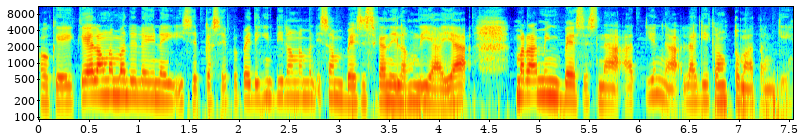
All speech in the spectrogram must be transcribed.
Okay? Kaya lang naman nila yung naiisip kasi pwedeng hindi lang naman isang beses kanilang niyaya. Maraming beses na at yun nga, lagi kang tumatanggi.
